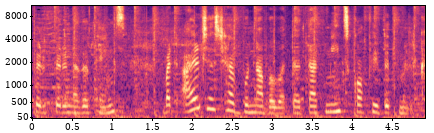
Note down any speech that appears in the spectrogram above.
firfir and other things but I'll just have bunna bavata that means coffee with milk.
